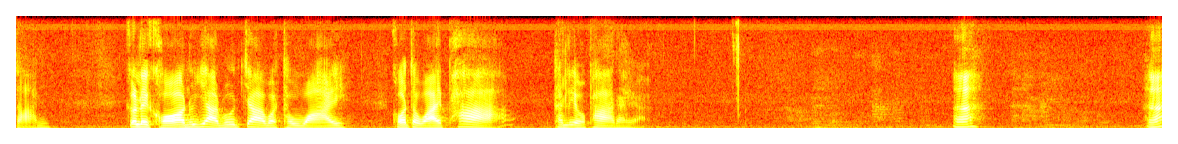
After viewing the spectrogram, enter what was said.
สาร ก็เลยขออนุญาตพระเจ้าว่าถวาย ขอถวายผ้าท่านเรียกว่าผ้าอะไรอะฮะฮะ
